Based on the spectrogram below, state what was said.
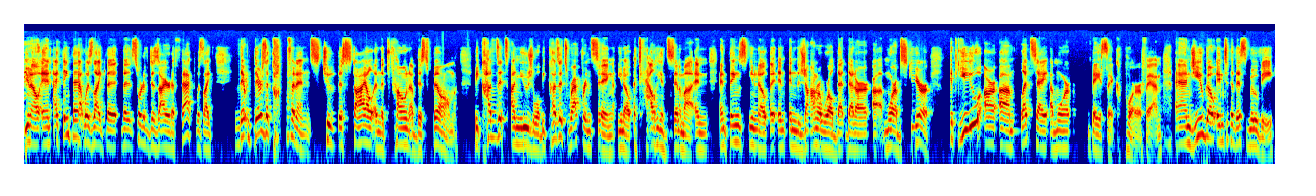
you know, and I think that was like the the sort of desired effect was like there there's a confidence to the style and the tone of this film because it's unusual because it's referencing you know Italian cinema and and things you know in in the genre world that that are uh, more obscure. If you are um let's say a more basic horror fan. And you go into this movie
